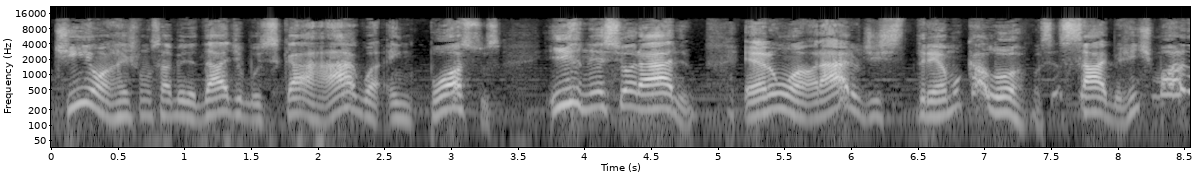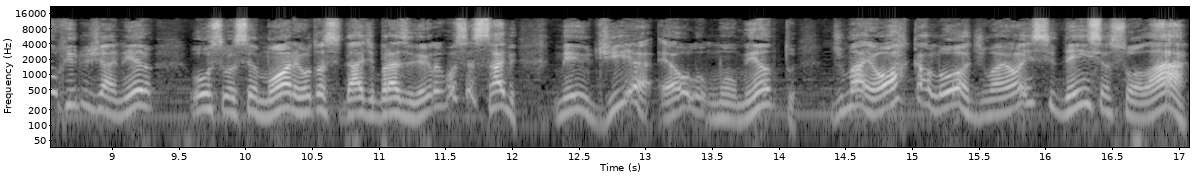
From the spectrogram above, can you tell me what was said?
tinham a responsabilidade de buscar água em poços ir nesse horário. Era um horário de extremo calor. Você sabe, a gente mora no Rio de Janeiro, ou se você mora em outra cidade brasileira, você sabe, meio-dia é o momento de maior calor, de maior incidência solar.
